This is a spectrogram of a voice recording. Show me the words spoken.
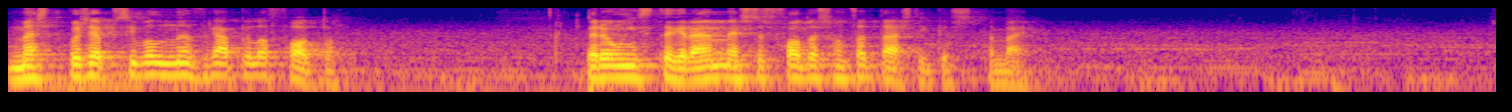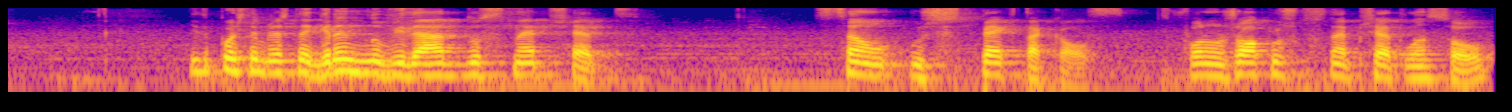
Mas depois é possível navegar pela foto. Para o Instagram, estas fotos são fantásticas também. E depois temos esta grande novidade do Snapchat. São os Spectacles. Foram os óculos que o Snapchat lançou,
